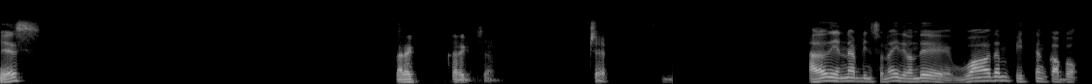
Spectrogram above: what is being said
Yes. Correct, correct sir. சரி. அதாவது என்ன அப்படின்னு சொன்னா, இது வந்து வாதம், பித்தம், கபம்.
